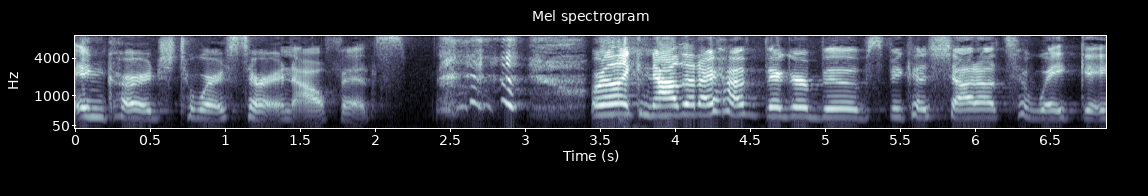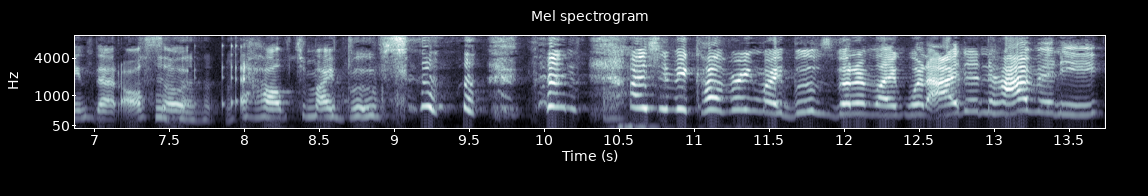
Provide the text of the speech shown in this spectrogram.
encouraged to wear certain outfits. or like now that I have bigger boobs because shout out to weight gain that also helped my boobs. then I should be covering my boobs, but I'm like when I didn't have any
